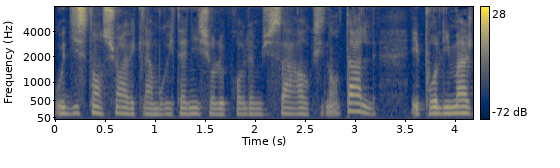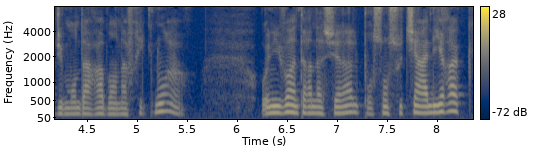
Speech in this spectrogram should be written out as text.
aux distensions avec la Mauritanie sur le problème du Sahara occidental et pour l'image du monde arabe en Afrique noire. Au niveau international, pour son soutien à l'Irak,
